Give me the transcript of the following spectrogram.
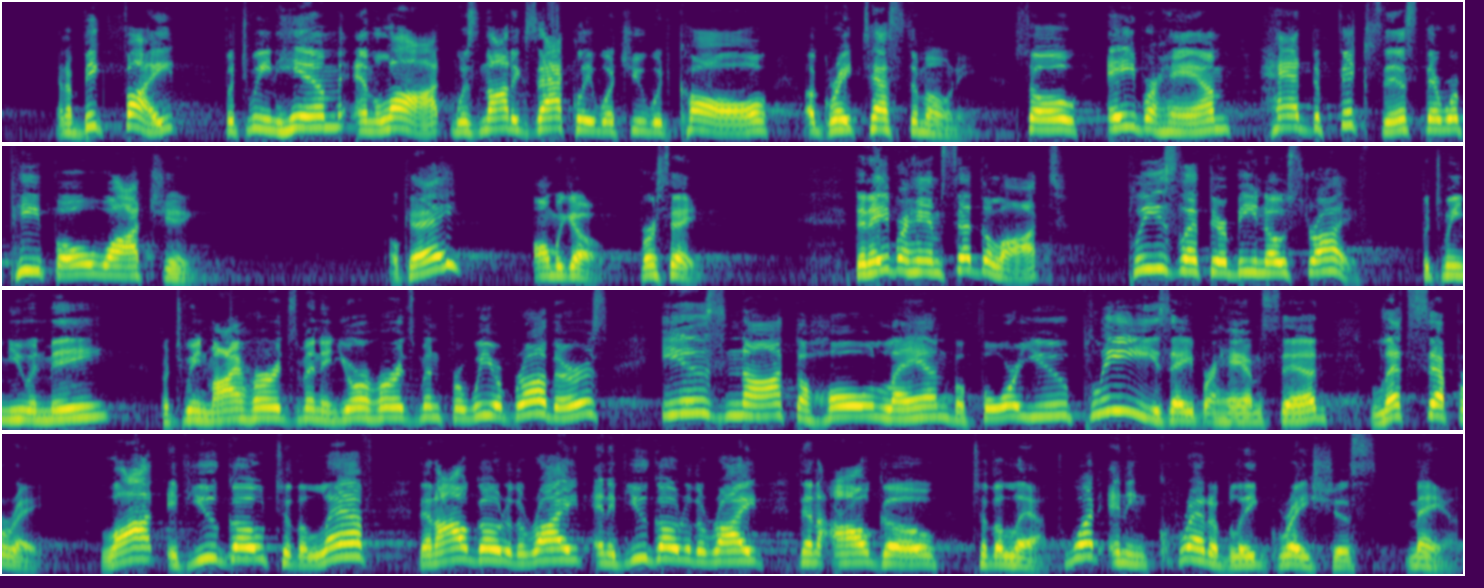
And a big fight between him and Lot was not exactly what you would call a great testimony. So Abraham had to fix this. There were people watching. Okay? On we go. Verse 8. Then Abraham said to Lot, Please let there be no strife between you and me, between my herdsmen and your herdsmen, for we are brothers. Is not the whole land before you? Please, Abraham said, let's separate. Lot, if you go to the left, then I'll go to the right, and if you go to the right, then I'll go to the left. What an incredibly gracious man.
